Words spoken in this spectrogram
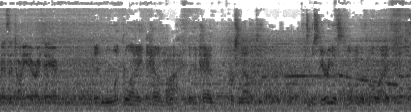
That's a tornado right there. It looked like it had a mind, that it had personality. It's the scariest moment of my life.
